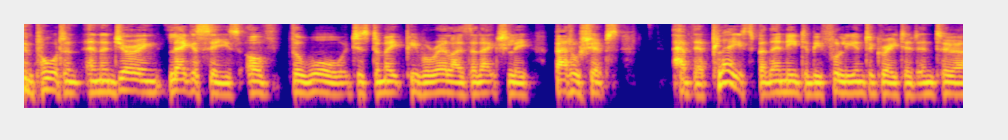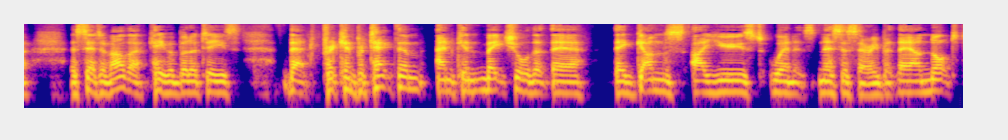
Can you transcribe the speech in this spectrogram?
important and enduring legacies of the war, which is to make people realize that actually battleships have their place, but they need to be fully integrated into a, a set of other capabilities that pr- can protect them and can make sure that their their guns are used when it's necessary, but they are not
